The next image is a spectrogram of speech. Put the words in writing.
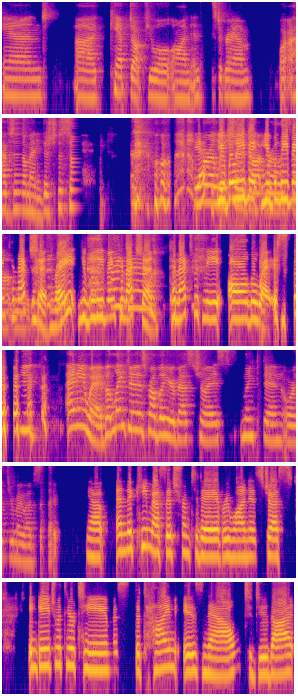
and uh, camp.fuel on Instagram I have so many. There's just so yeah, you believe in you believe in connection, right? You believe in connection. Do. Connect with me all the ways. anyway, but LinkedIn is probably your best choice. LinkedIn or through my website. Yeah, and the key message from today, everyone, is just engage with your teams. The time is now to do that.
